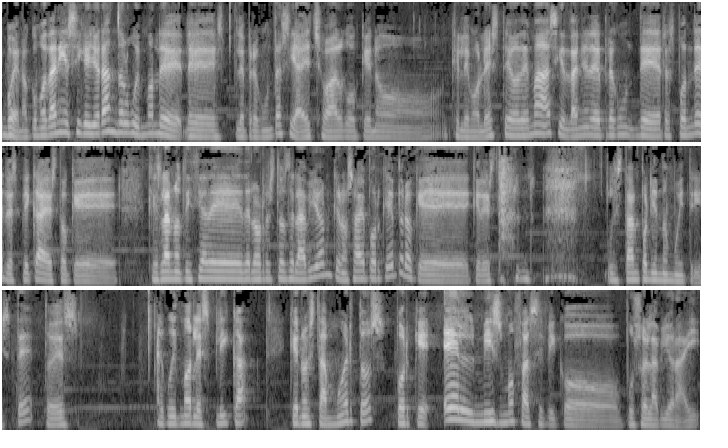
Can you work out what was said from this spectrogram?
Bueno, como Daniel sigue llorando, el Whitmore le, pregunta si ha hecho algo que no que le moleste o demás, y el Daniel le de responder, le explica esto, que, es la noticia de, los restos del avión, que no sabe por qué, pero que, le, están, le están poniendo muy triste. Entonces, el Whitmore le explica que no están muertos porque él mismo falsificó, puso el avión ahí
